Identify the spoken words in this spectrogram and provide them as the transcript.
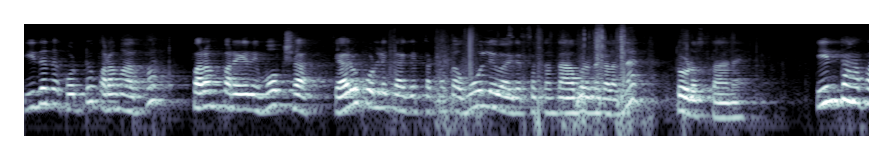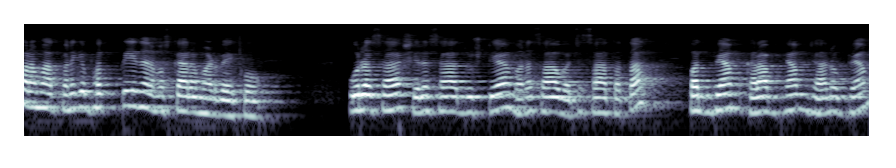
ಇದನ್ನು ಕೊಟ್ಟು ಪರಮಾತ್ಮ ಪರಂಪರೆಯಲ್ಲಿ ಮೋಕ್ಷ ಯಾರೂ ಕೊಡಲಿಕ್ಕಾಗಿರ್ತಕ್ಕಂಥ ಅಮೂಲ್ಯವಾಗಿರ್ತಕ್ಕಂಥ ಆಭರಣಗಳನ್ನು ತೋಡಿಸ್ತಾನೆ. ಇಂತಹ ಪರಮಾತ್ಮನಿಗೆ ಭಕ್ತಿಯಿಂದ ನಮಸ್ಕಾರ ಮಾಡಬೇಕು. ಉರಸ, ಶಿರಸ, ದೃಷ್ಟ್ಯ, ಮನಸ, ವಚಸ, ತತ ಪದ್ಭ್ಯಾಂ ಕರಾಭ್ಯಾಂ ಜಾನುಭ್ಯಾಂ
